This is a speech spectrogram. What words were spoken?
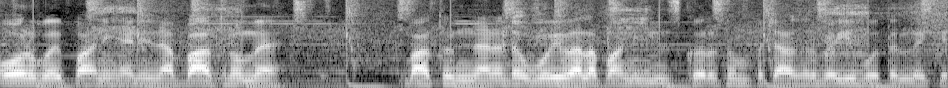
और कोई पानी है नहीं ना बाथरूम है। बाथरूम जाना तो वही वाला पानी यूज़ करो तुम पचास रुपये की बोतल लेके।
